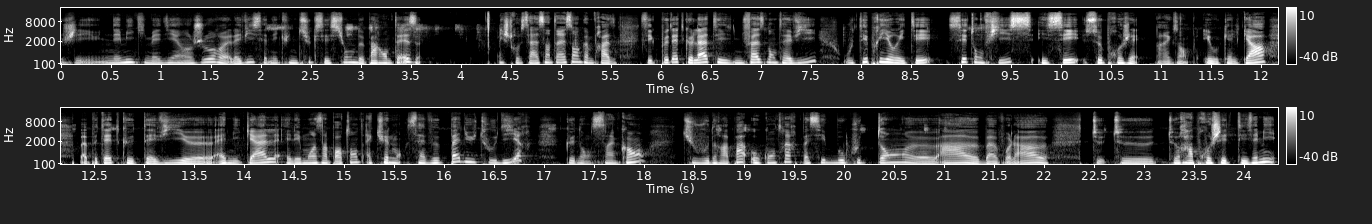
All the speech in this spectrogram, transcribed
j'ai une amie qui m'a dit un jour, la vie, ça n'est qu'une succession de parenthèses. Et je trouve ça assez intéressant comme phrase. C'est que peut-être que là, tu es une phase dans ta vie où tes priorités, c'est ton fils et c'est ce projet, par exemple. Et auquel cas, bah, peut-être que ta vie euh, amicale, elle est moins importante actuellement. Ça ne veut pas du tout dire que dans 5 ans, tu voudras pas, au contraire, passer beaucoup de temps euh, à, euh, bah voilà, te, te, rapprocher de tes amis.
